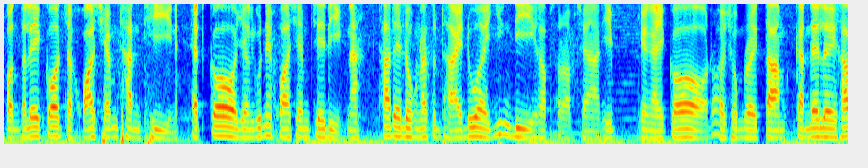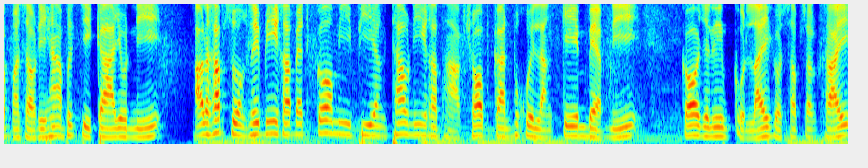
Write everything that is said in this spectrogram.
ฟอนตาเล่ก็จะคว้าแชมป์ทันทีนะแอดก็ยังลุ้นให้คว้าแชมป์เจดีกนะ ถ้าได้ลงนัดสุดท้ายด้วยยิ่งดีครับสำหรับชนะทิพย์ยังไงก็รอชมรอยตามกันได้เลยครับวันเสาร์ที่ 5 พฤศจิกายนนี้ เอาละครับส่วนคลิปนี้ครับแอดก็มีเพียงเท่านี้ครับหากชอบการพูดคุยหลังเกมแบบนี้ ก็อย่าลืมกดไลค์กด Subscribe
